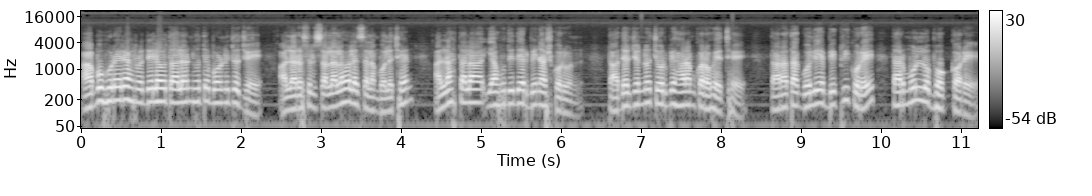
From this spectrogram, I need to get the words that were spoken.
আবু হুরাইরা হ্রদিল্লাহ তাল্লাহ্ন হতে বর্ণিত যে, আল্লাহ রসুল সাল্লাহ আলাইসাল্লাম বলেছেন, আল্লাহ তালা ইয়াহুদীদের বিনাশ করুন। তাদের জন্য চর্বি হারাম করা হয়েছে। তারা তা গলিয়ে বিক্রি করে তার মূল্য ভোগ করে।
